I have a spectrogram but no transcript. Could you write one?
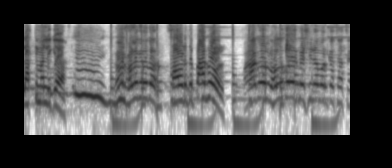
লাত্তি মারলি কে আমার ভালো করে ধর স্যার তো পাগল পাগল ভালো করে মেশিন আমার কাছে আছে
